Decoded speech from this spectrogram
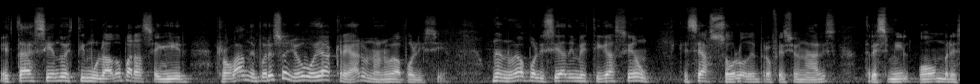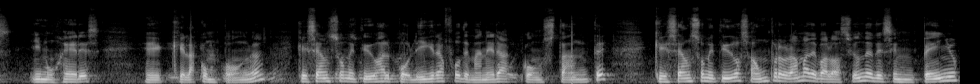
está siendo estimulado para seguir robando. Y por eso yo voy a crear una nueva policía. Una nueva policía de investigación que sea solo de profesionales, 3.000 hombres y mujeres eh, que la compongan, que sean sometidos al polígrafo de manera constante, que sean sometidos a un programa de evaluación de desempeño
